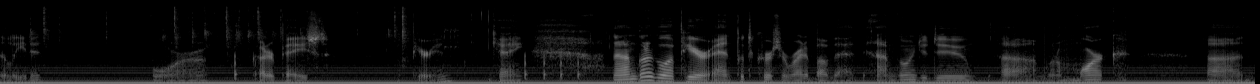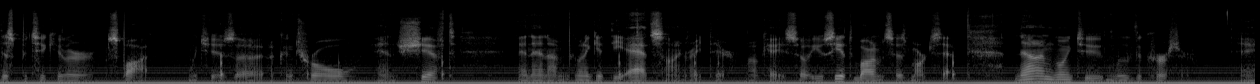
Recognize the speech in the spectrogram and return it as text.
delete it or cut or paste period. Okay. Now I'm going to go up here and put the cursor right above that and I'm going to do uh, I'm going to mark uh, this particular spot which is a, a control and shift and then I'm going to get the add sign right there okay so you see at the bottom it says mark set. Now I'm going to move the cursor okay?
